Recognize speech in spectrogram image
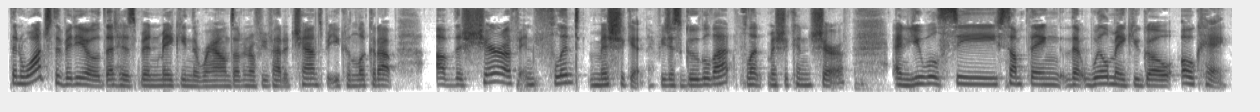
then watch the video that has been making the rounds. I don't know if you've had a chance, but you can look it up of the sheriff in Flint, Michigan. If you just Google that, Flint, Michigan sheriff, and you will see something that will make you go, okay,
